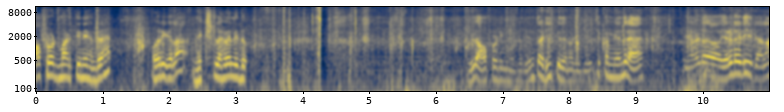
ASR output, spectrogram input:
ಆಫ್ ರೋಡ್ ಮಾಡ್ತೀನಿ ಅಂದರೆ ಅವರಿಗೆಲ್ಲ ನೆಕ್ಸ್ಟ್ ಲೆವೆಲ್ ಇದು. ಒಳ್ಳೆ ಆಫ್ ರೋಡಿಂಗ್ ಮಾಡ್ಬೋದು. ಎಂಥ ಡೀಪ್ ಇದೆ ನೋಡಿ ಹೆಚ್ಚು ಕಮ್ಮಿ ಅಂದರೆ ಎರಡು ಎರಡು ಅಡಿ ಇದೆ ಅಲ್ಲ?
